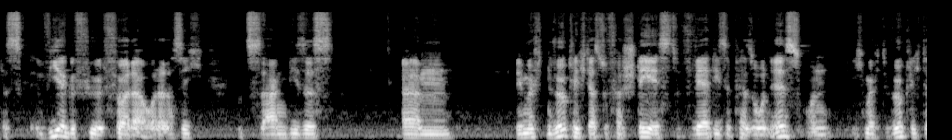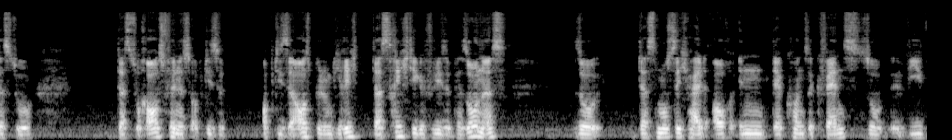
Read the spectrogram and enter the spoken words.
das Wir-Gefühl förder oder dass ich sozusagen dieses, ähm, wir möchten wirklich, dass du verstehst, wer diese Person ist und ich möchte wirklich, dass du, dass du rausfindest, ob diese, ob diese Ausbildung die, das Richtige für diese Person ist. So, das muss ich halt auch in der Konsequenz so, wie,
